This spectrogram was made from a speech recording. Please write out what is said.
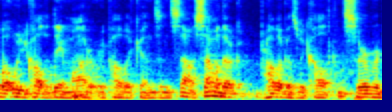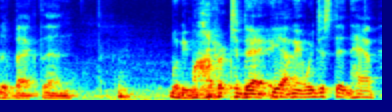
what we'd call today moderate Republicans, and some, some of the Republicans we called conservative back then would be moderate today. Yeah, I mean, we just didn't have.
